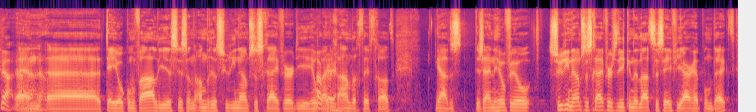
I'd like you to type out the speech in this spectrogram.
ja, ja, en ja, eh, Theo Convalius is een andere Surinaamse schrijver die heel weinig aandacht heeft gehad. Ja, dus er zijn heel veel Surinaamse schrijvers die ik in de laatste zeven jaar heb ontdekt.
